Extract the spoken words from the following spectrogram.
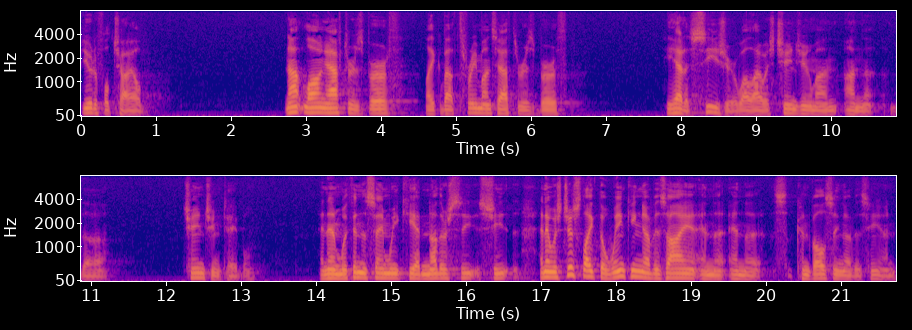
beautiful child. Not long after his birth, like about three months after his birth, he had a seizure while I was changing him on, on the, the changing table. And then within the same week, he had another seizure. And it was just like the winking of his eye and the, and the convulsing of his hand.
